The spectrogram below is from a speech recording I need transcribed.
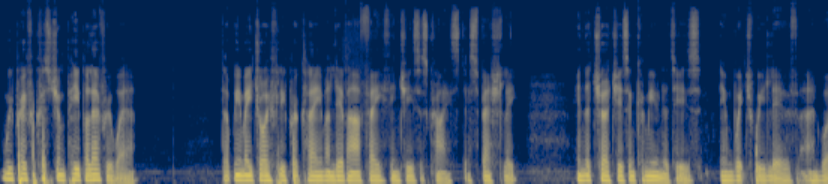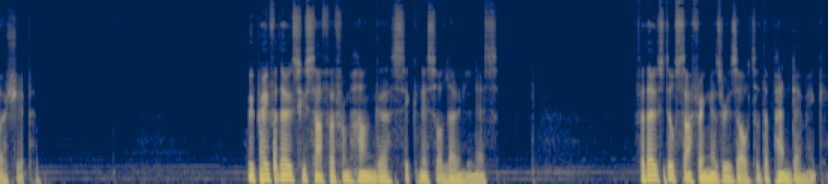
We pray for Christian people everywhere, that we may joyfully proclaim and live our faith in Jesus Christ, especially in the churches and communities in which we live and worship. We pray for those who suffer from hunger, sickness, or loneliness, for those still suffering as a result of the pandemic,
